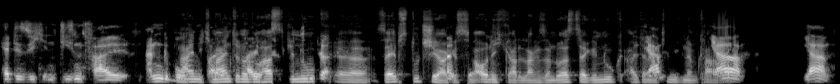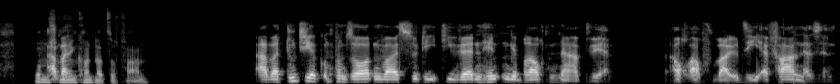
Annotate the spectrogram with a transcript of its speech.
hätte sich in diesem Fall angeboten. Nein, ich meinte nur, du hast genug, äh, selbst Duciak ist ja auch nicht gerade langsam, du hast ja genug Alternativen ja, im Kader. Ja, ja. Um schnell einen Konter zu fahren. Aber Duciak und Konsorten, weißt du, die, die werden hinten gebraucht in der Abwehr. Auch, auch weil sie erfahrener sind.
